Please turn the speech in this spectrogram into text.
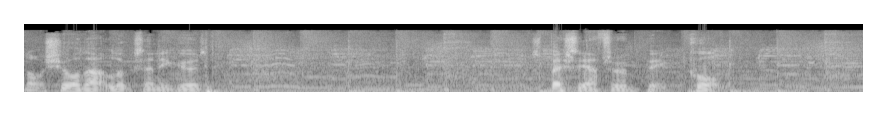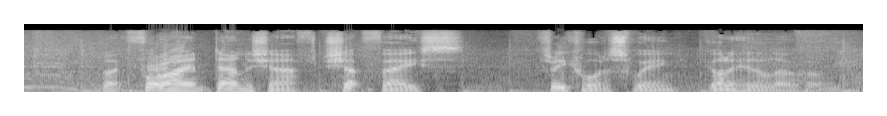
Not sure that looks any good, especially after a big pull. Right, four iron, down the shaft, shut face, three quarter swing, gotta hit a low hook.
